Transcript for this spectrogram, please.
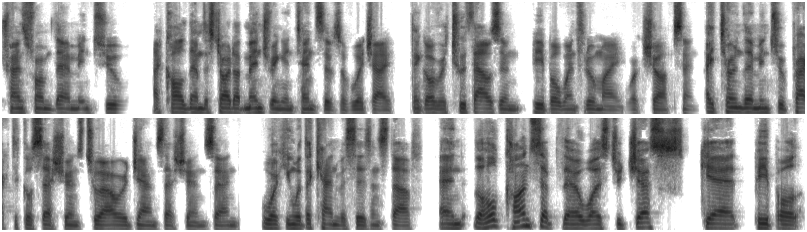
transformed them into, I called them the startup mentoring intensives of which I think over 2000 people went through my workshops and I turned them into practical sessions, two hour jam sessions and working with the canvases and stuff. And the whole concept there was to just get people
